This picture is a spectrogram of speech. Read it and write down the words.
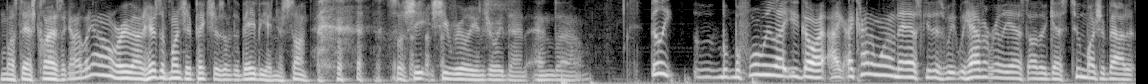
mustache classic, and I was like, "Oh, don't worry about it. Here's a bunch of pictures of the baby and your son. so she she really enjoyed that. And uh, Billy, b- before we let you go, I I, I kind of wanted to ask you this. We we haven't really asked other guests too much about it.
